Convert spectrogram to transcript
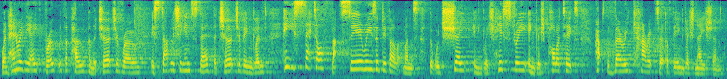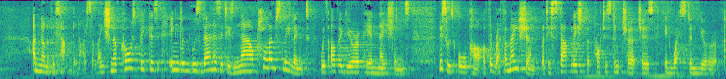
When Henry VIII broke with the Pope and the Church of Rome, establishing instead the Church of England, he set off that series of developments that would shape English history, English politics, perhaps the very character of the English nation. And none of this happened in isolation, of course, because England was then, as it is now, closely linked with other European nations. This was all part of the Reformation that established the Protestant churches in Western Europe.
